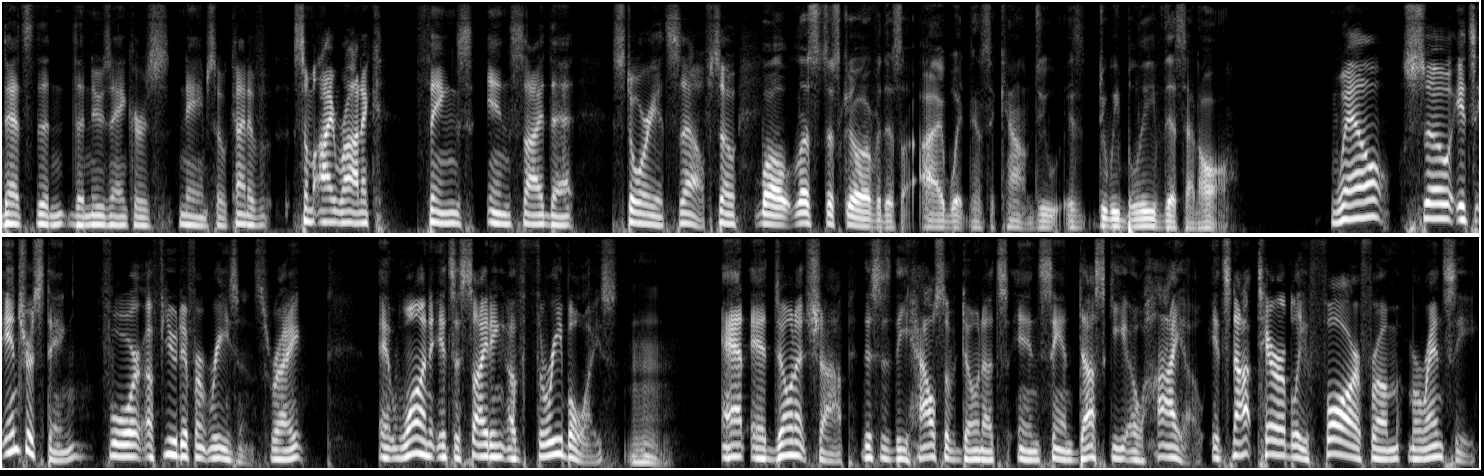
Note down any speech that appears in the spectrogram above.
That's the the news anchor's name. So kind of some ironic things inside that story itself. So Well, let's just go over this eyewitness account. Do is do we believe this at all? Well, so it's interesting for a few different reasons, right? At one, it's a sighting of three boys mm-hmm. at a donut shop. This is the House of Donuts in Sandusky, Ohio. It's not terribly far from Morenci,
